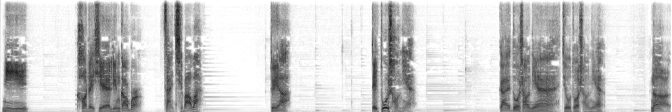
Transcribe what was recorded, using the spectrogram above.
你。”靠这些零钢镚攒七八万，对呀，得多少年？该多少年就多少年，那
